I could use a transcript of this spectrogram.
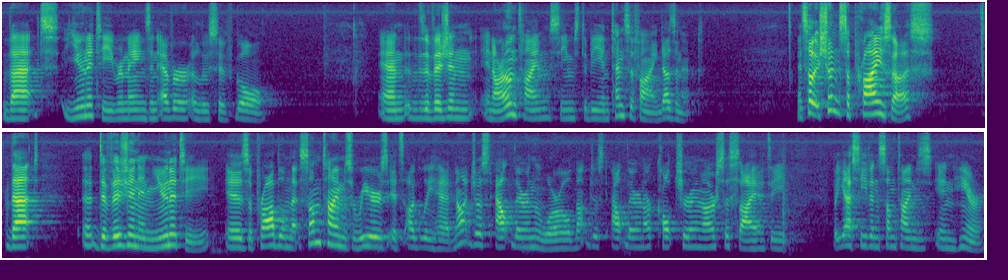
that unity remains an ever elusive goal. And the division in our own time seems to be intensifying, doesn't it? And so it shouldn't surprise us that uh, division and unity is a problem that sometimes rears its ugly head, not just out there in the world, not just out there in our culture and our society, but yes, even sometimes in here,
